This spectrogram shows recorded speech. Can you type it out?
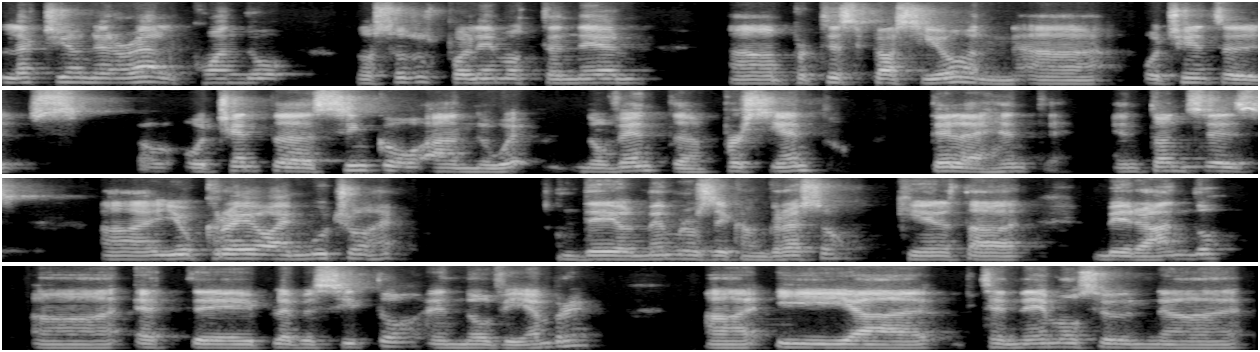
elección general cuando nosotros podemos tener participación a 80, 85 a 90% de la gente. Entonces, yo creo hay muchos de los miembros del Congreso quien está mirando uh, este plebiscito en noviembre uh, y uh, tenemos una,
